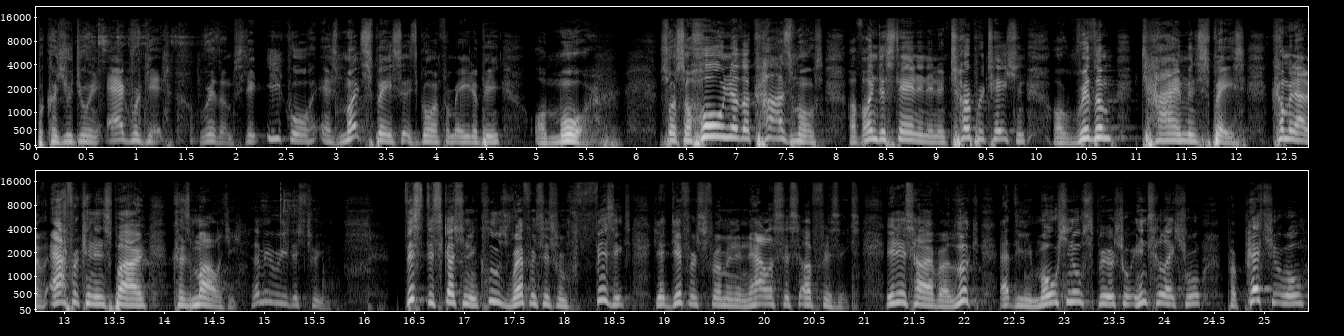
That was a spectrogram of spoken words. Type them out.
because you're doing aggregate rhythms that equal as much space as going from A to B or more. So it's a whole nother cosmos of understanding and interpretation of rhythm, time, and space coming out of African inspired cosmology. Let me read this to you. This discussion includes references from physics, yet differs from an analysis of physics. It is, however, a look at the emotional, spiritual, intellectual, perpetual,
